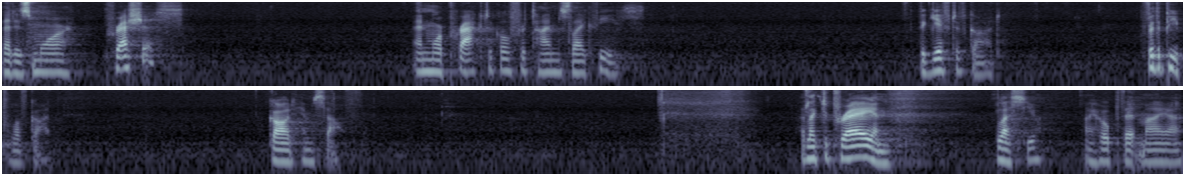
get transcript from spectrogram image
that is more precious and more practical for times like these. The gift of God for the people of God, God Himself. I'd like to pray and bless you. I hope that my, uh,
